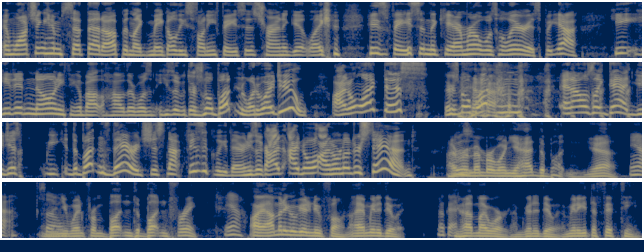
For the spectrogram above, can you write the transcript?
And watching him set that up and like make all these funny faces trying to get like his face in the camera was hilarious. But yeah, he he didn't know anything about how there wasn't. He's like, "There's no button. What do I do? I don't like this. There's no button." and I was like, "Dad, you just you, the button's there. It's just not physically there." And he's like, "I, I don't I don't understand." I remember when you had the button. Yeah. Yeah. And So then you went from button to button free. Yeah. All right, I'm going to go get a new phone. I am going to do it. Okay. You have my word. I'm going to do it. I'm going to get the 15.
